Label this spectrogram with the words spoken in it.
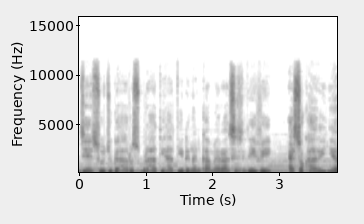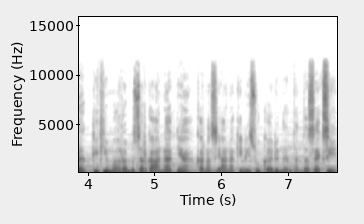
Jesu juga harus berhati-hati dengan kamera CCTV. Esok harinya, Kiki marah besar ke anaknya karena si anak ini suka dengan tante seksi.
